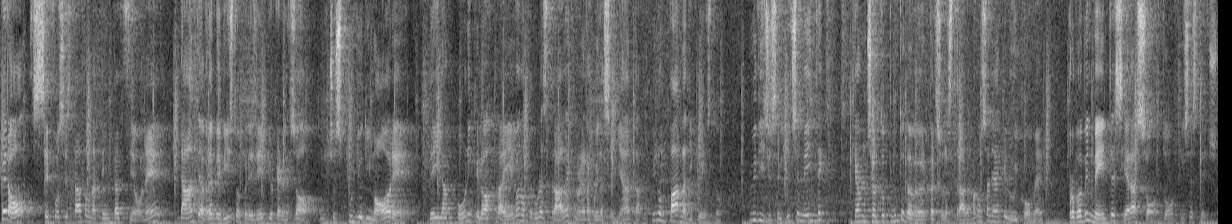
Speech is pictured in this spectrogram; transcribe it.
Però se fosse stata una tentazione, Dante avrebbe visto per esempio, che ne so, un cespuglio di more, dei lamponi che lo attraevano per una strada che non era quella segnata. Qui non parla di questo. Lui dice semplicemente che a un certo punto deve aver perso la strada, ma non sa neanche lui come. Probabilmente si era assorto in se stesso.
